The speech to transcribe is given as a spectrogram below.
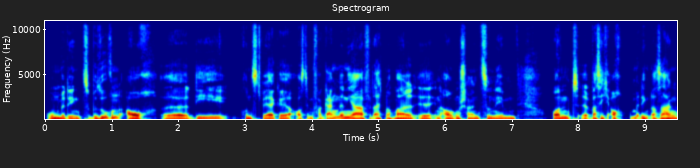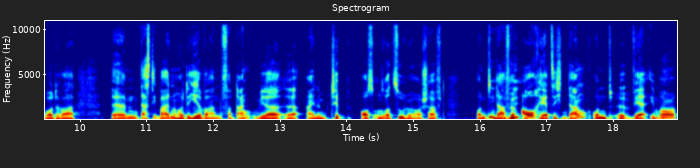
unbedingt zu besuchen. Auch äh, die Kunstwerke aus dem vergangenen Jahr vielleicht nochmal äh, in Augenschein zu nehmen. Und äh, was ich auch unbedingt noch sagen wollte, war, ähm, dass die beiden heute hier waren, verdanken wir äh, einem Tipp aus unserer Zuhörerschaft. Und dafür auch herzlichen Dank. Und äh, wer immer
